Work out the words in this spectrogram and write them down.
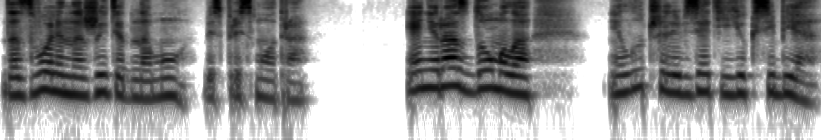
дозволено жить одному, без присмотра. Я не раз думала, не лучше ли взять ее к себе.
